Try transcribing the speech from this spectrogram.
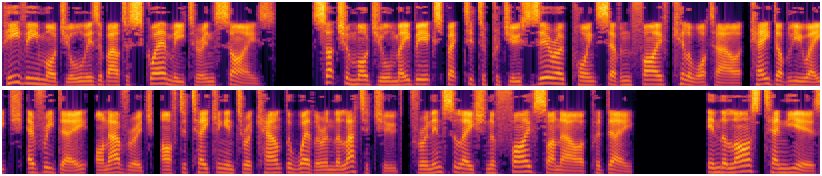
PV module is about a square meter in size. Such a module may be expected to produce 0.75 kWh kWh every day, on average, after taking into account the weather and the latitude, for an insolation of 5 sun-hour per day. In the last 10 years,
